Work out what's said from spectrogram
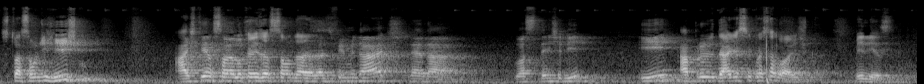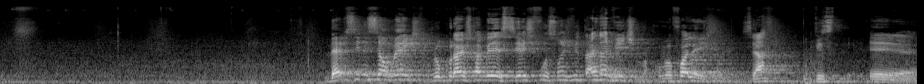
situação de risco, a extensão e a localização das enfermidades, né, da, do acidente ali, e a prioridade e a sequência lógica. Beleza. Deve-se inicialmente procurar estabelecer as funções vitais da vítima, como eu falei, certo? É,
